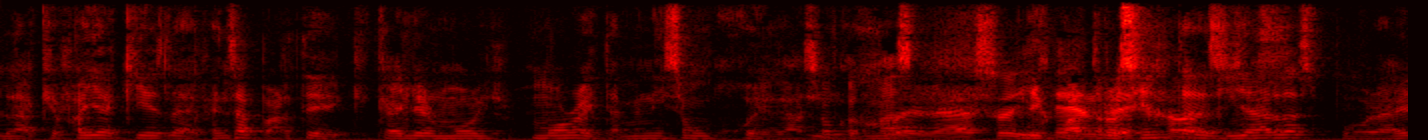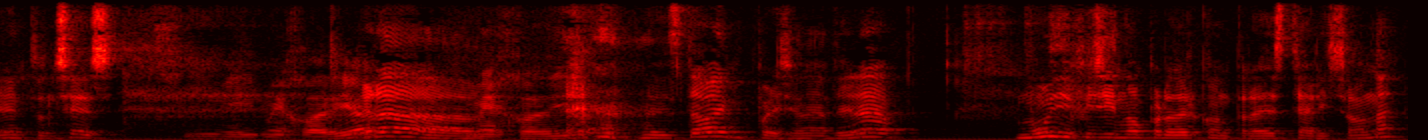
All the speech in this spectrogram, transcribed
la que falla aquí es la defensa, aparte de que Kyler Murray, Murray también hizo un juegazo Un con más juegazo y de de Andre 400 Hopkins. yardas por aire. Entonces, Sí, me jodió. Era- Me jodió. Estaba impresionante. Era muy difícil no perder contra este Arizona.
